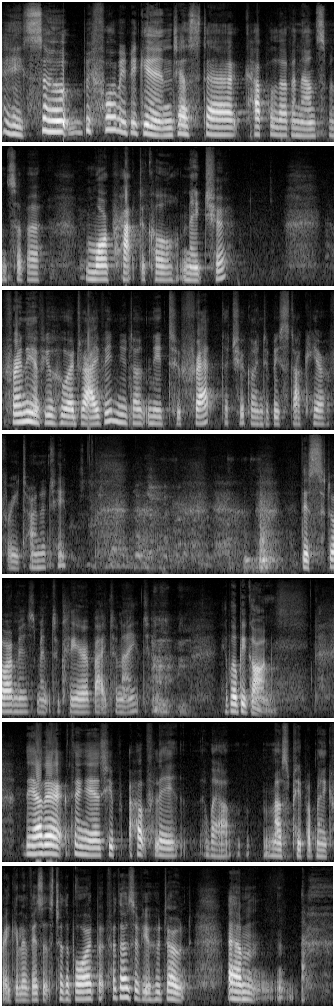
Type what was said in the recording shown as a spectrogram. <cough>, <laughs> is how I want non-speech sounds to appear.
Okay, so before we begin, just a couple of announcements of a more practical nature. For any of you who are driving, you don't need to fret that you're going to be stuck here for eternity. this storm is meant to clear by tonight. It will be gone. The other thing is, you hopefully, well, most people make regular visits to the board, but for those of you who don't, um,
